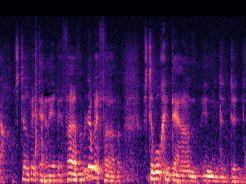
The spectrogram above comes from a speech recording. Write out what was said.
Oh, still a bit down here, a bit further, a little bit further. Still walking down in the. the, the,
